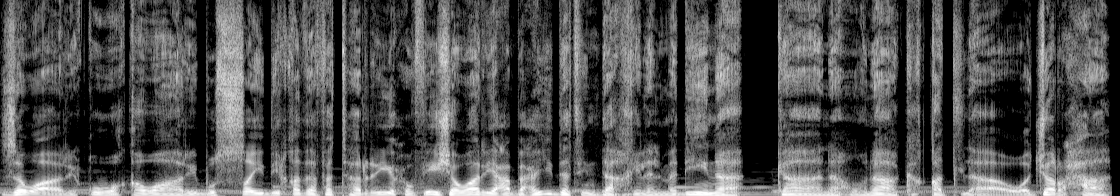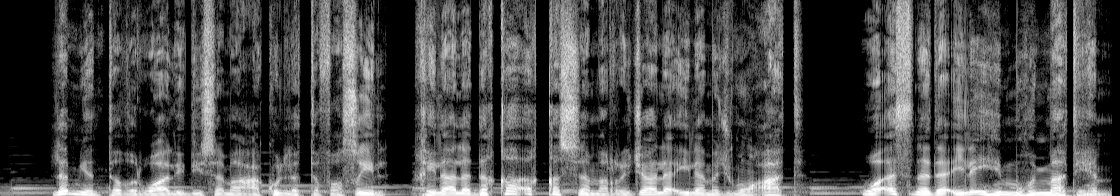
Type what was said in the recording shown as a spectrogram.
زوارق وقوارب الصيد قذفتها الريح في شوارع بعيدة داخل المدينة. كان هناك قتلى وجرحى. لم ينتظر والدي سماع كل التفاصيل. خلال دقائق قسم الرجال إلى مجموعات. وأسند إليهم مهماتهم.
